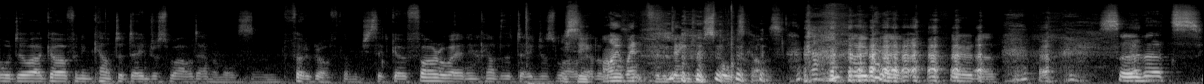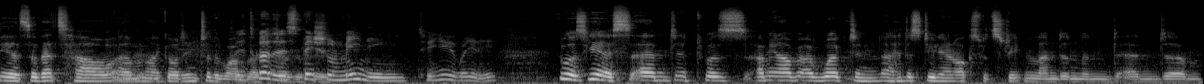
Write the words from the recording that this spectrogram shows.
or do I go off and encounter dangerous wild animals and photograph them? And she said, go far away and encounter the dangerous wild You wild see, animals. I went for the dangerous sports cars. okay, fair enough. So Um, that's yeah. So that's how um, Mm. I got into the so wildlife. it's got a special meaning to you, really. It was yes, and it was. I mean, I, I worked in. I had a studio in Oxford Street in London, and and um,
